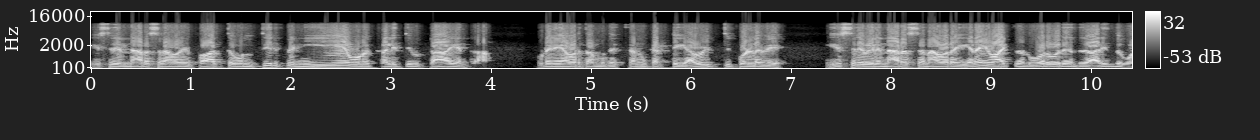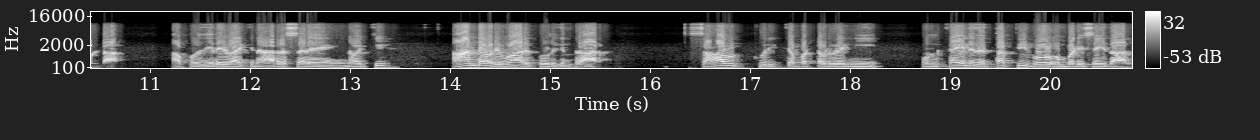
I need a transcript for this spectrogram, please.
இஸ்ரேலின் அரசன் அவரை பார்த்து உன் தீர்ப்பை நீயே உனக்கு அளித்து விட்டாய் என்றான். உடனே அவர் தமது கண் கட்டை அவிழ்த்துக் கொள்ளவே இஸ்ரேலின் அரசன் அவரை இறைவாக்கினர் ஒருவர் என்று அறிந்து கொண்டார் அப்போது இறைவாக்கின அரசரை நோக்கி ஆண்டவர் இவ்வாறு கூறுகின்றார். சாவு குறிக்கப்பட்டவர்களை நீ உன் கையிலிருந்து தப்பி போகும்படி செய்தால்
